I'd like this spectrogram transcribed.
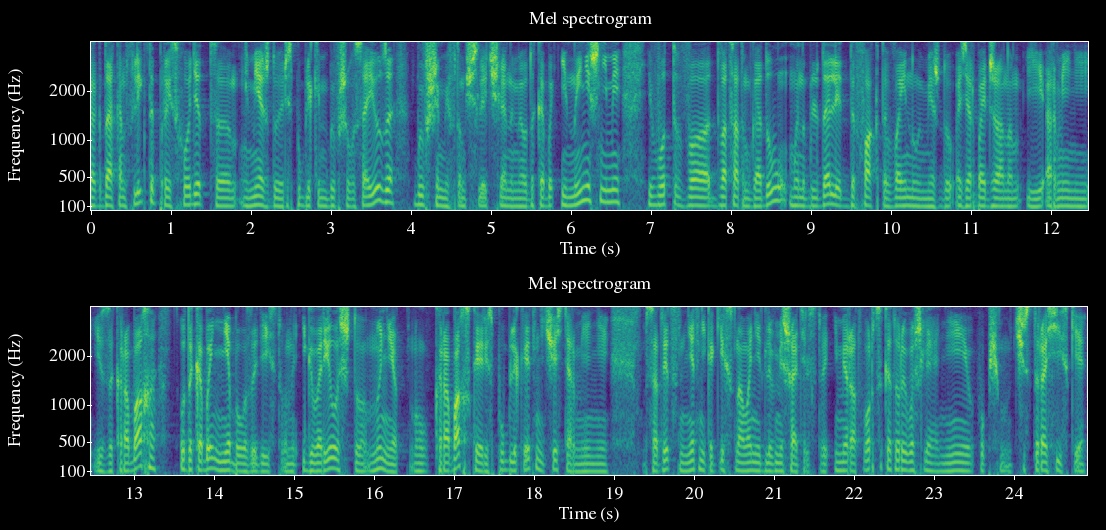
когда конфликты происходят э, между республиками бывшего Союза, бывшими в том числе членами ОДКБ и нынешними. И вот в 2020 году мы наблюдали де-факто войну между Азербайджаном и Арменией из-за Карабаха. ОДКБ не было задействовано. И говорилось, что ну нет, ну Карабахская республика — это не часть Армении. Соответственно, нет никаких оснований для вмешательства. И миротворцы, которые вошли, они, в общем, чисто российские.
